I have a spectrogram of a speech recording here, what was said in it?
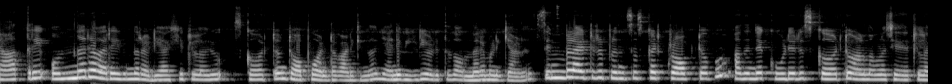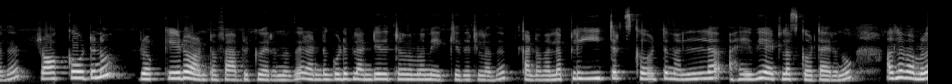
രാത്രി ഒന്നര വരെ ഇരുന്ന് റെഡിയാക്കിയിട്ടുള്ള ഒരു സ്കേർട്ടും ടോപ്പും ആണ് കാണിക്കുന്നത്. ഞാൻ വീഡിയോ എടുത്തത് ഒന്നര മണിക്കാണ്. സിമ്പിൾ ആയിട്ടൊരു പ്രിൻസസ് കട്ട് ക്രോപ്പ് ടോപ്പും അതിന്റെ കൂടെ ഒരു സ്കേർട്ടും ആണ് നമ്മൾ ചെയ്തിട്ടുള്ളത്. റോക്ക് കോട്ടനും ബ്രൊക്കേഡും ആണ് കേട്ടോ ഫാബ്രിക് വരുന്നത്. രണ്ടും കൂടി ബ്ലെൻഡ് ചെയ്തിട്ടാണ് നമ്മൾ മേക്ക് ചെയ്തിട്ടുള്ളത്. കണ്ടോ നല്ല പ്ലീറ്റഡ് സ്കേർട്ട് നല്ല ഹെവി ആയിട്ടുള്ള സ്കേർട്ടായിരുന്നു അതിൽ നമ്മൾ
